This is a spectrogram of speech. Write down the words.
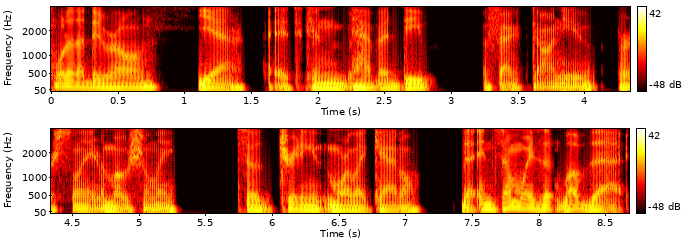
what did I do wrong? Yeah. It can have a deep effect on you personally, emotionally. So treating it more like cattle. That in some ways, I love that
